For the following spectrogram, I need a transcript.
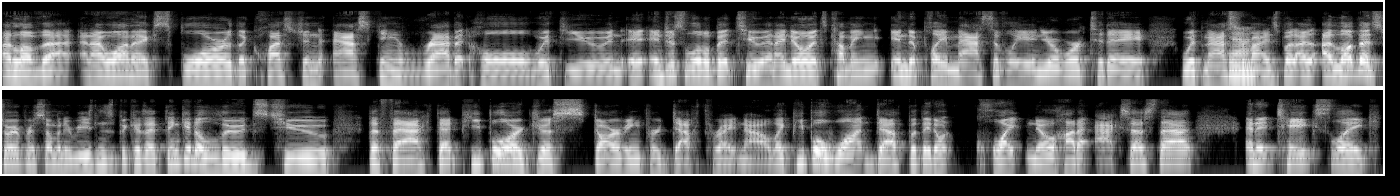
I love that. And I want to explore the question asking rabbit hole with you in, in, just a little bit too. And I know it's coming into play massively in your work today with masterminds, yeah. but I, I love that story for so many reasons because I think it alludes to the fact that people are just starving for depth right now. Like people want depth, but they don't quite know how to access that. And it takes like,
